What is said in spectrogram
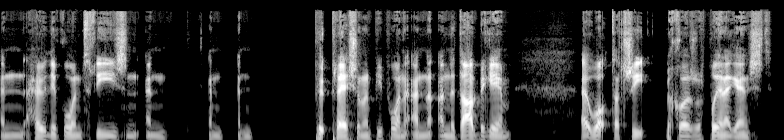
and how they go in threes and and and, and put pressure on people. And, and, and the Derby game, it worked a treat because we're playing against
